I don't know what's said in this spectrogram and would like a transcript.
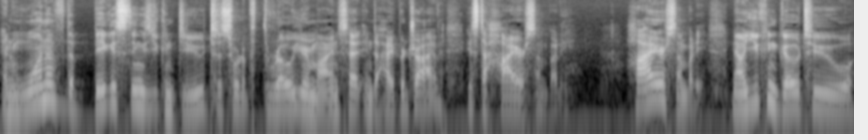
And one of the biggest things you can do to sort of throw your mindset into hyperdrive is to hire somebody. Hire somebody. Now you can go to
